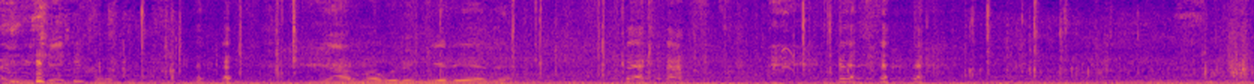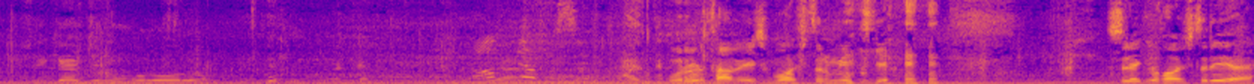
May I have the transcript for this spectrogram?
Ayı çek. Yarma gülüm geliyor de. Şekercinin gururu. Vurur tabii hiç boş durmuyor ki. Sürekli koşturuyor.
